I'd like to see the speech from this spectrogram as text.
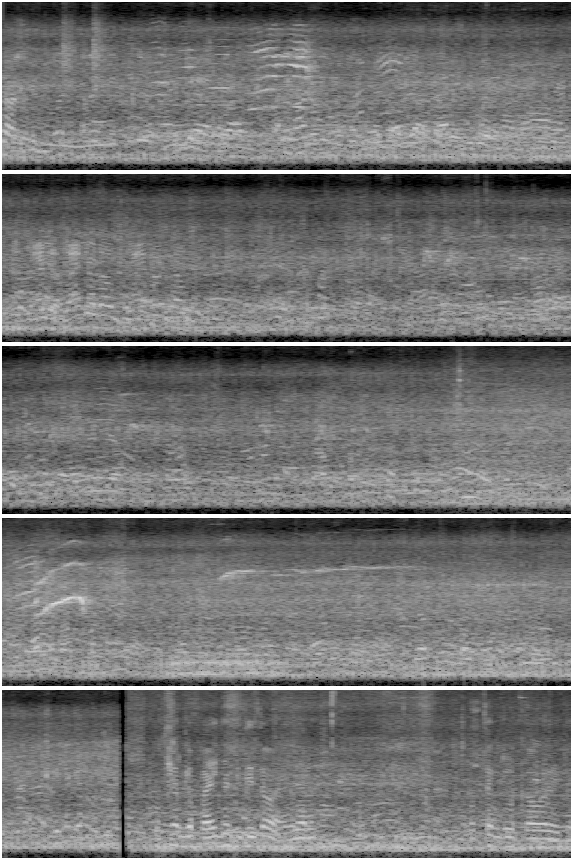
దాంట్లో harga baiknya kita itu aja. Potong kalau kau itu.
